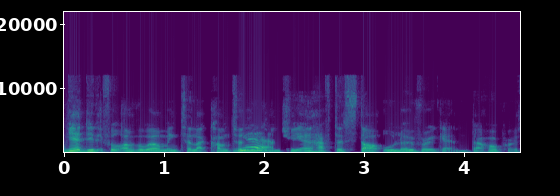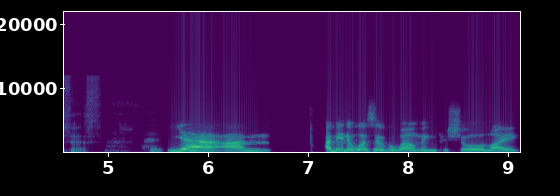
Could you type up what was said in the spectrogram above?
yeah did it feel overwhelming to like come to a new country and have to start all over again that whole process? Yeah um i mean it was overwhelming for sure like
